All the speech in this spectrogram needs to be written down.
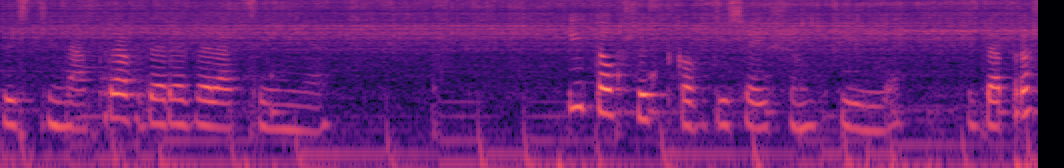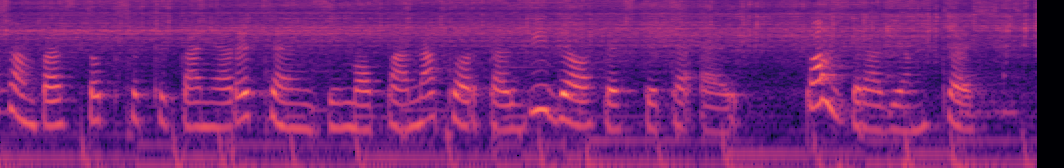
czyści naprawdę rewelacyjnie. I to wszystko w dzisiejszym filmie. Zapraszam Was do przeczytania recenzji mopa na portal wideotesty.pl. Pozdrawiam, cześć!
